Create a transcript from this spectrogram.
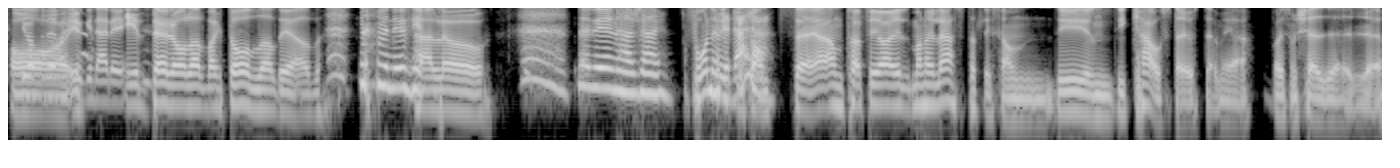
Åh, Sugar Daddy. inte Ronald McDonald igen. Nej, men du vet, Hallå. när det är den här, så här. Får ni Men det mycket sånt? Eh, Jag antar, för jag, man har ju läst att liksom, det är, ju en- det är kaos där ute med vad liksom tjejer... eh,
